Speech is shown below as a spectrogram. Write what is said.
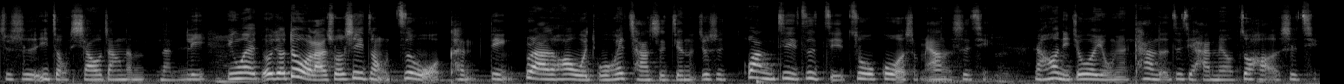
就是一种嚣张的能力，因为我觉得对我来说是一种自我肯定，不然的话我我会长时间的就是忘记自己做过什么样的事情，然后你就会永远看着自己还没有做好的事情，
